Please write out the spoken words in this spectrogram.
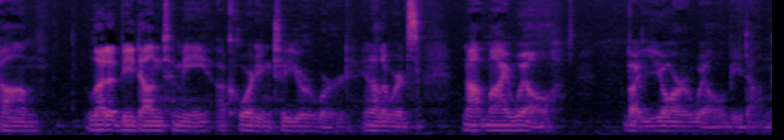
um, let it be done to me according to your word. In other words, not my will, but your will be done.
